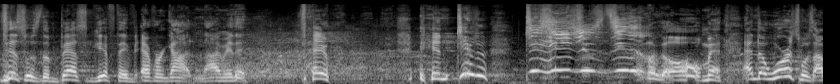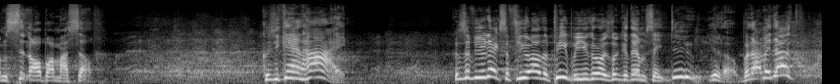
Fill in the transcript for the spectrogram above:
this was the best gift they've ever gotten. I mean, they, they in. Did he just do that? Like, oh man! And the worst was I'm sitting all by myself because you can't hide. Because if you're next to a few other people, you can always look at them and say, "Dude," you know. But I mean, that's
